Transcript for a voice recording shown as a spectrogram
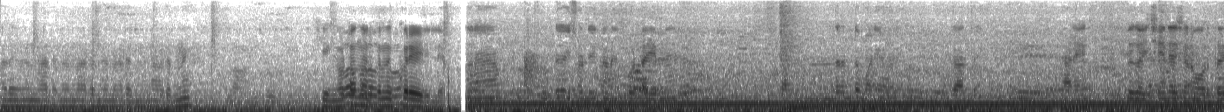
നടന്ന് നടന്ന് നടന്ന് നടന്ന് നടന്ന് ഇങ്ങോട്ടാ. നടക്കുന്ന കുറേ ഇല്ല ഫുഡ് കഴിച്ചുകൊണ്ടിരിക്കുകയാണ് ഇപ്പോൾ ടൈം പന്ത്രണ്ട് മണിയാണ് രാത്രി. ഞാൻ ഫുഡ് കഴിച്ചതിന് ശേഷം ഓർത്ത്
